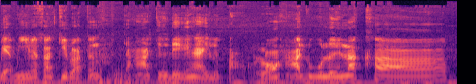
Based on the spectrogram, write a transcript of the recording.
แบบนี้แล้วท่านคิดว่าจะหาเจอได้ง่ายหรือเปล่า ลองหาดูเลยนะครับ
